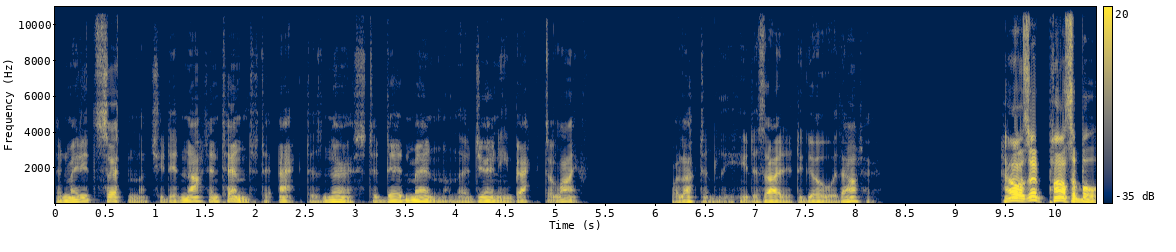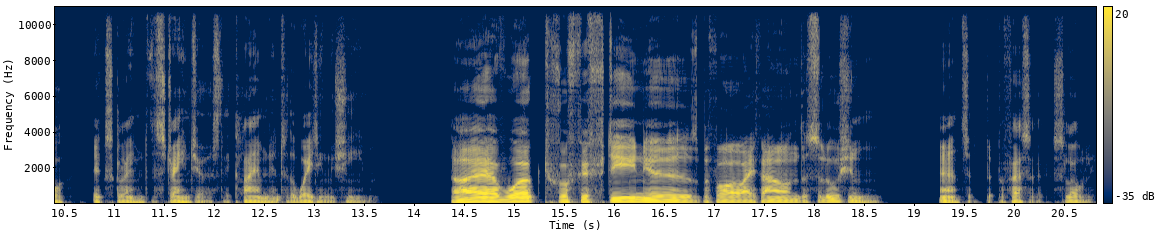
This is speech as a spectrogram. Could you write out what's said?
had made it certain that she did not intend to act as nurse to dead men on their journey back to life. Reluctantly, he decided to go without her. How is it possible? exclaimed the stranger as they climbed into the waiting machine. I have worked for fifteen years before I found the solution, answered the professor slowly.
